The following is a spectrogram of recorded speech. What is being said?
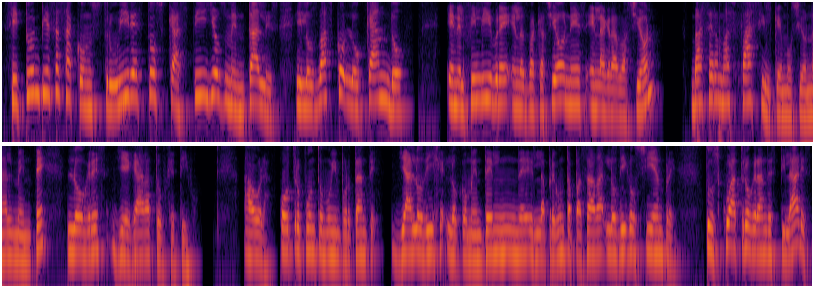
Si tú empiezas a construir estos castillos mentales y los vas colocando en el fin libre, en las vacaciones, en la graduación, va a ser más fácil que emocionalmente logres llegar a tu objetivo. Ahora, otro punto muy importante, ya lo dije, lo comenté en la pregunta pasada, lo digo siempre, tus cuatro grandes pilares.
